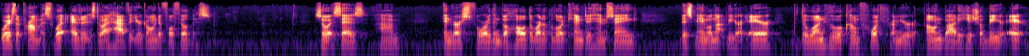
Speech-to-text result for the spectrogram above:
Where's the promise? What evidence do I have that you're going to fulfill this? So it says um, in verse 4 Then behold, the word of the Lord came to him, saying, This man will not be your heir, but the one who will come forth from your own body, he shall be your heir.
